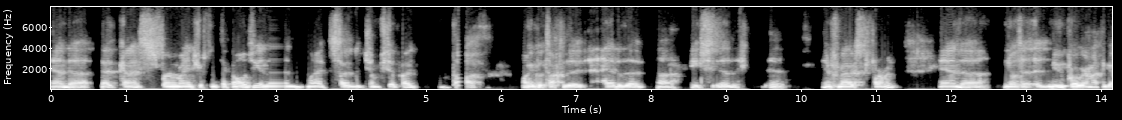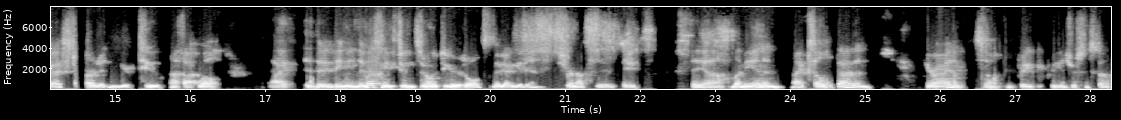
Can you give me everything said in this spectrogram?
And uh, that kind of spurned my interest in technology. And then when I decided to jump ship, I thought I'm gonna go talk to the head of the uh, H uh, uh, informatics department, and uh, you know it's a, a new program. I think I started it in year two. And I thought, well, I they, they need they must need students. They're only two years old, so maybe I can get in. Sure enough, they they, they uh, let me in, and I excelled at that, and here I am. So pretty pretty interesting stuff.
